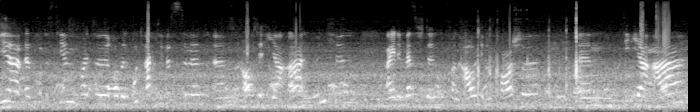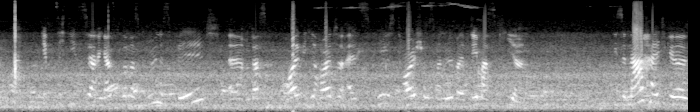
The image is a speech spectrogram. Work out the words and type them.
Wir äh, protestieren heute Robin Hood-Aktivistinnen ähm, auf der IAA in München bei den Messeständen von Audi und Porsche. Ähm, die IAA gibt sich dieses Jahr ein ganz besonders grünes Bild äh, und das wollen wir hier heute als grünes Täuschungsmanöver demaskieren. Diese nachhaltige,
